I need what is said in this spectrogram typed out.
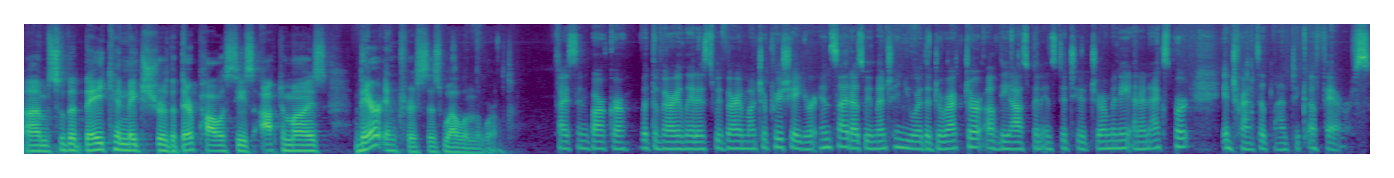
um, so that they can make sure that their policies optimize their interests as well in the world. Tyson Barker with the very latest. We very much appreciate your insight. As we mentioned, you are the director of the Aspen Institute Germany and an expert in transatlantic affairs.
